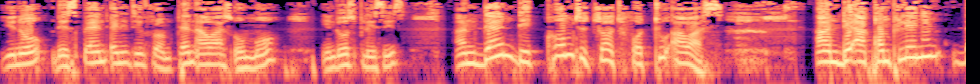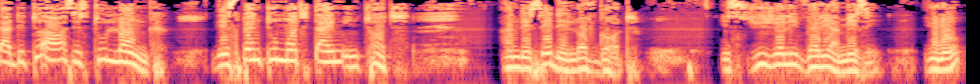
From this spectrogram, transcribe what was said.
you know, they spend anything from 10 hours or more in those places. And then they come to church for two hours. And they are complaining that the two hours is too long. They spend too much time in church. And they say they love God. It's usually very amazing. You know,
